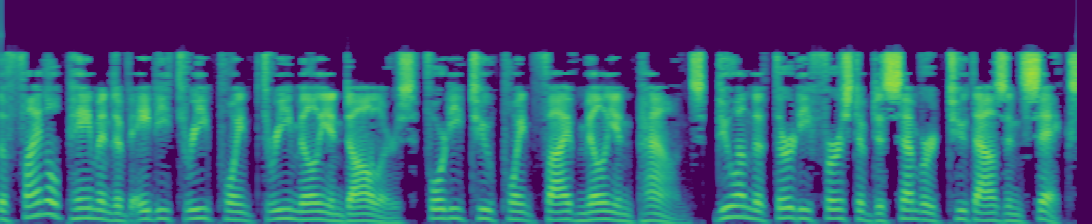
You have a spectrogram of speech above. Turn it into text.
The final payment of $83.3 million £42.5 million, due on 31 December 2006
